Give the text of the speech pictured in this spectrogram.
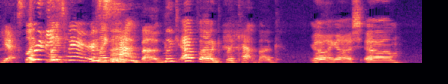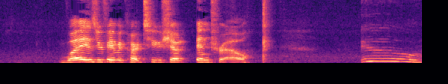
Yes, like Britney like, Spears. like cat bug, like cat bug. like cat bug. Oh my gosh. Um, what is your favorite cartoon show intro? Ooh.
